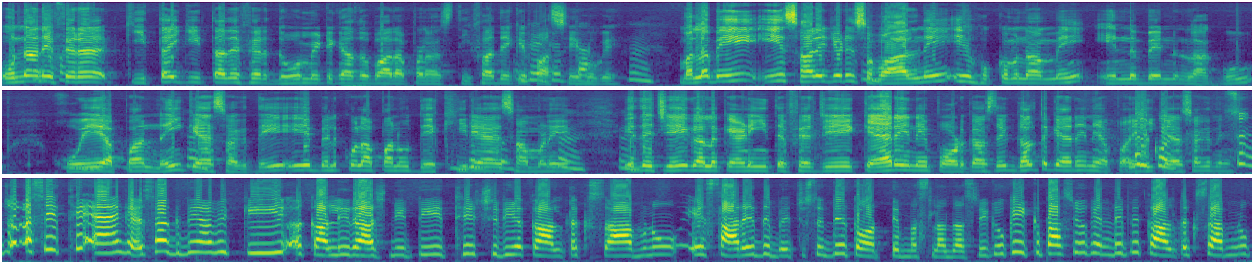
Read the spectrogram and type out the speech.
ਉਹਨਾਂ ਨੇ ਫਿਰ ਕੀਤਾ ਹੀ ਕੀਤਾ ਤੇ ਫਿਰ ਦੋ ਮੀਟਿੰਗਾਂ ਤੋਂ ਬਾਅਦ ਆਪਣਾ ਅਸਤੀਫਾ ਦੇ ਕੇ ਪਾਸੇ। ਹੋ ਗਏ ਮਤਲਬ ਇਹ ਇਹ ਸਾਰੇ ਜਿਹੜੇ ਸਵਾਲ ਨੇ ਇਹ ਹੁਕਮਨਾਮੇ ਇਨ ਬਿਨ ਲਾਗੂ ਹੋਏ ਆਪਾਂ ਨਹੀਂ ਕਹਿ ਸਕਦੇ ਇਹ ਬਿਲਕੁਲ ਆਪਾਂ ਨੂੰ ਦੇਖ ਹੀ ਰਿਹਾ ਹੈ ਸਾਹਮਣੇ। ਇਹਦੇ 'ਚ ਇਹ ਗੱਲ ਕਹਿਣੀ ਤੇ ਫਿਰ ਜੇ ਕਹਿ ਰਹੇ ਨੇ ਪੋਡਕਾਸਟ ਦੇ ਗਲਤ ਕਹਿ ਰਹੇ ਨੇ ਆਪਾਂ ਇਹ। ਕਹਿ ਸਕਦੇ ਹਾਂ। ਸੋ ਅਸੀਂ ਇੱਥੇ ਐ ਕਹਿ ਸਕਦੇ ਹਾਂ ਵੀ ਕੀ ਅਕਾਲੀ ਰਾਜਨੀਤੀ ਇੱਥੇ ਸ਼੍ਰੀ ਅਕਾਲ ਤਖਤ ਸਾਹਿਬ ਨੂੰ ਇਹ ਸਾਰੇ ਦੇ ਵਿੱਚ ਸਿੱਧੇ ਤੌਰ ਤੇ ਮਸਲਾ ਦੱਸ ਰਹੀ ਕਿਉਂਕਿ ਇੱਕ ਪਾਸੇ ਉਹ ਕਹਿੰਦੇ ਵੀ ਅਕਾਲ ਤਖਤ ਸਾਹਿਬ ਨੂੰ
